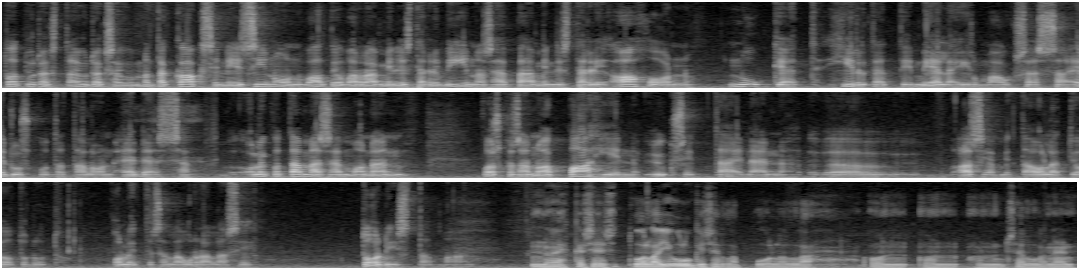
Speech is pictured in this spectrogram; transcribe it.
1992 niin sinun valtiovarainministeri Viinasen ja pääministeri Ahon nuket hirtettiin mielenilmauksessa eduskuntatalon edessä. Oliko tämä semmoinen, voisiko sanoa pahin yksittäinen ö, asia, mitä olet joutunut poliittisella urallasi todistamaan? No ehkä se tuolla julkisella puolella on, on, on sellainen,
